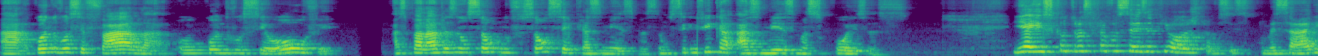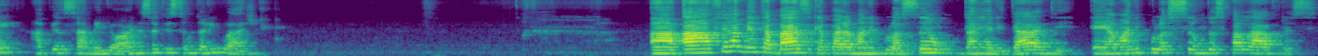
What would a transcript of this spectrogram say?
Ah, quando você fala ou quando você ouve, as palavras não são, não são sempre as mesmas, não significa as mesmas coisas. E é isso que eu trouxe para vocês aqui hoje, para vocês começarem a pensar melhor nessa questão da linguagem. A, a ferramenta básica para a manipulação da realidade é a manipulação das palavras.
